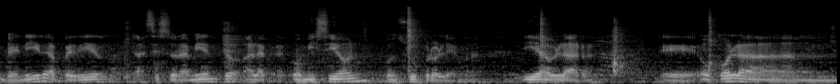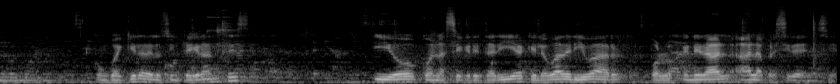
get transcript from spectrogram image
venir a pedir asesoramiento a la comisión con su problema y hablar eh, o con, la, mm, con cualquiera de los integrantes y o con la secretaría que lo va a derivar por lo general a la presidencia.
